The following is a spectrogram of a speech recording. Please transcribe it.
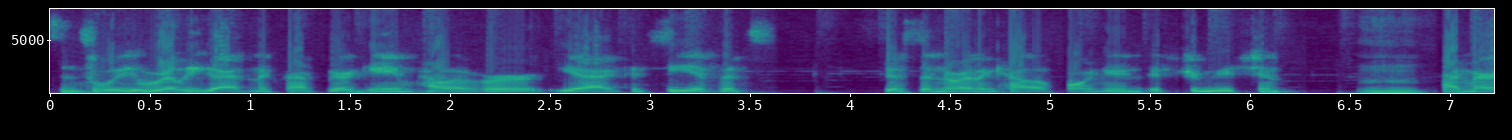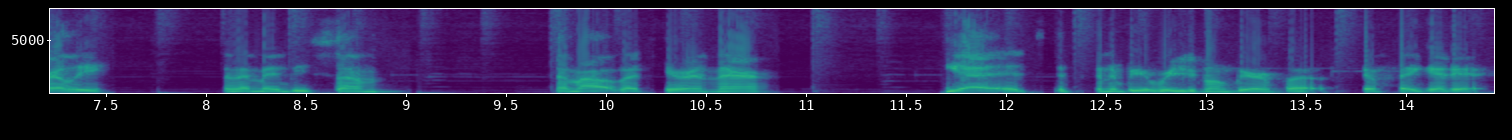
since we really got in the craft beer game. However, yeah, I could see if it's just a Northern Californian distribution hmm primarily, and then maybe some some outlets here and there. Yeah, it's it's going to be a regional beer, but if they get it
